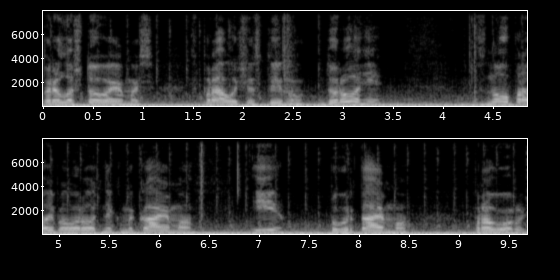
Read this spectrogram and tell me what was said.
перелаштовуємось в праву частину дороги, знову правий поворотник вмикаємо і повертаємо праворуч.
